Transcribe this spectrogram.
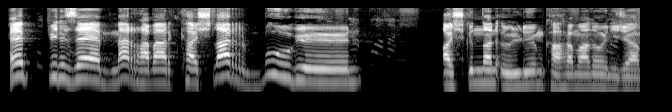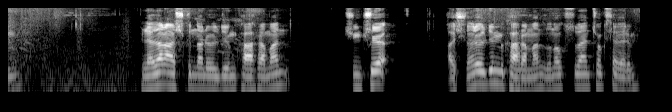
Hepinize merhaba arkadaşlar. Bugün aşkından öldüğüm kahramanı oynayacağım. Neden aşkından öldüğüm kahraman? Çünkü aşkından öldüğüm bir kahraman. Lunox'u ben çok severim.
